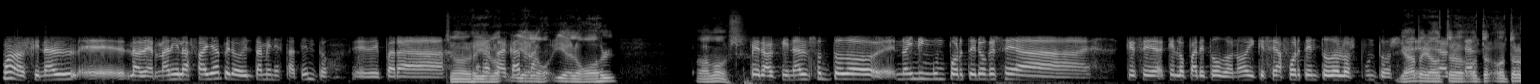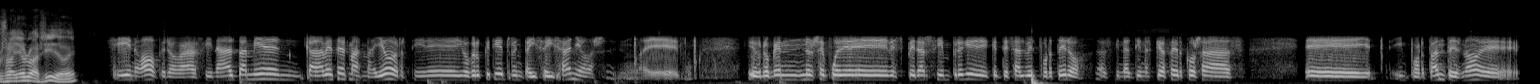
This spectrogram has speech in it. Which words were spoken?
Bueno, al final eh, la de Hernani la falla, pero él también está atento eh, para, y, el, y, el, gol, vamos. Pero al final son todo, no hay ningún portero que sea que sea que lo pare todo, ¿no? Y que sea fuerte en todos los puntos. Ya, pero otros años lo ha sido, ¿eh? Sí, no, pero al final también cada vez es más mayor. Tiene, yo creo que tiene 36 años. Eh, yo creo que no se puede esperar siempre que, te salve el portero. Al final tienes que hacer cosas eh, importantes, ¿no? Eh,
